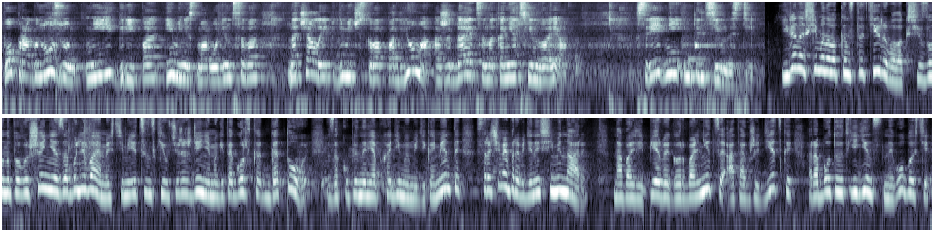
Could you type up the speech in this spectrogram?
По прогнозу НИИ гриппа имени Смородинцева начало эпидемического подъема ожидается на конец января средней интенсивности. Елена Симонова констатировала, к сезону повышения заболеваемости медицинские учреждения Магнитогорска готовы. Закуплены необходимые медикаменты, с врачами проведены семинары. На базе первой горбольницы, а также детской, работают единственные в области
